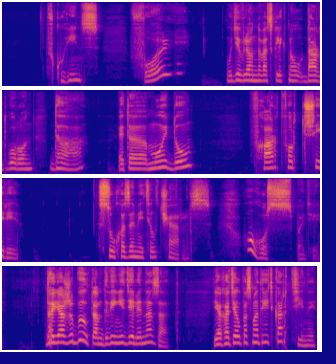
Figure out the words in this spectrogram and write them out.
— В Куинс-Фолле? — удивленно воскликнул Дарт Гурон. — Да, это мой дом в Хартфордшире, — сухо заметил Чарльз. — О, Господи! Да я же был там две недели назад. Я хотел посмотреть картины.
